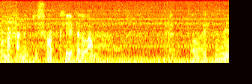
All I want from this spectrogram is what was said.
আমি একটু শর্ট খেয়ে ফেললাম। তো এখানে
